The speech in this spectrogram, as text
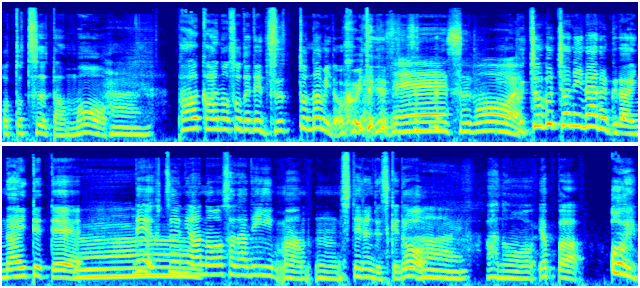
夫ツータンもはいパーカーの袖でずっと涙を拭いてですよえー、すごいぐちょぐちょになるぐらい泣いてて。でで普通にあのサラリーマン、うん、してるんですけど、はいあのやっぱ「おい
